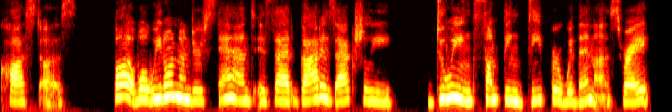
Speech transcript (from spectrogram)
cost us. But what we don't understand is that God is actually doing something deeper within us, right?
